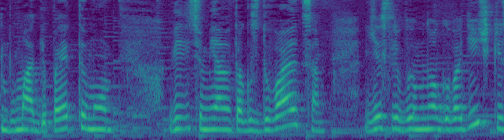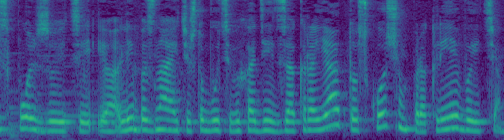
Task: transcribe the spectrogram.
бумаги, поэтому, видите, у меня она так сдувается. Если вы много водички используете, либо знаете, что будете выходить за края, то скотчем проклеиваете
